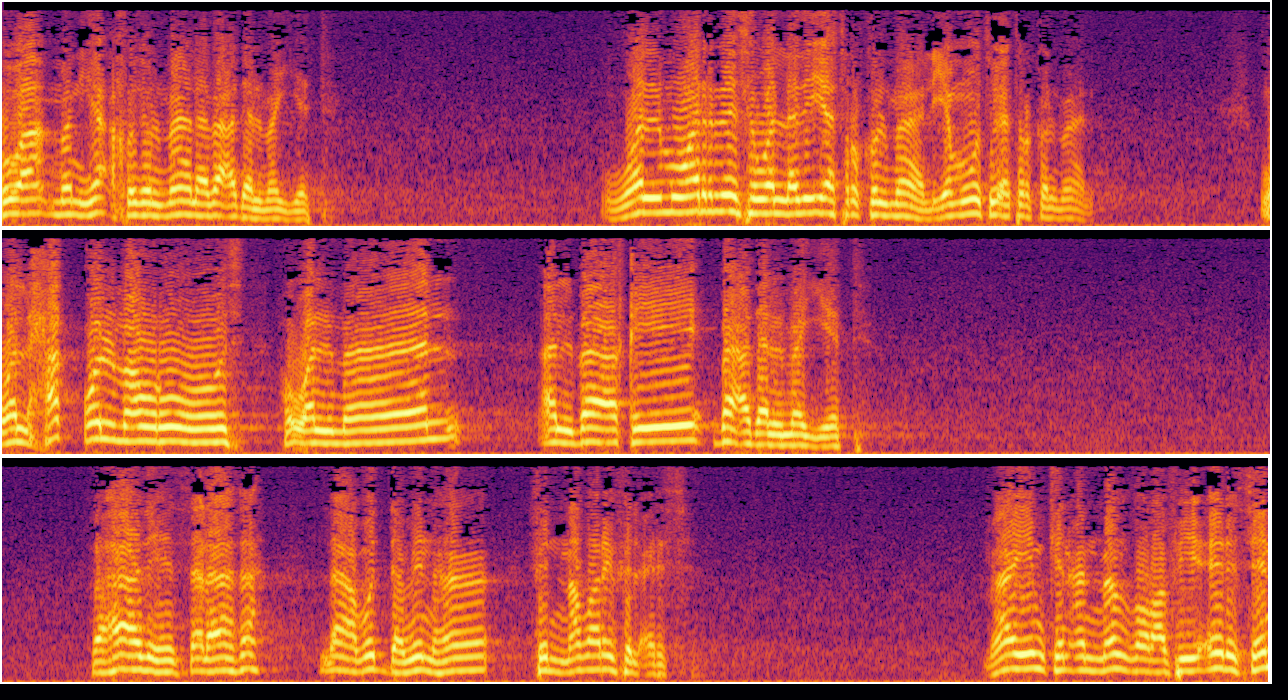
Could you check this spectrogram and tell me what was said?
هو من يأخذ المال بعد الميت. والمورث هو الذي يترك المال يموت ويترك المال. والحق الموروث هو المال الباقي بعد الميت. فهذه الثلاثة لا بد منها في النظر في الإرث. ما يمكن أن ننظر في إرث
